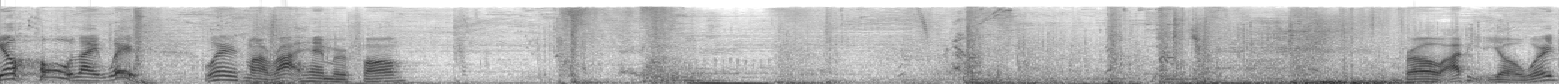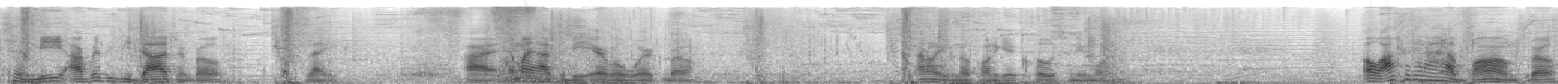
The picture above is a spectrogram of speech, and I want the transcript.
Yo, like where, where's my rot hammer from? Bro, I be yo, word to me, I really be dodging, bro. Like, alright, it might have to be arrow work, bro. I don't even know if I want to get close anymore. Oh, I forgot I have bombs, bro.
